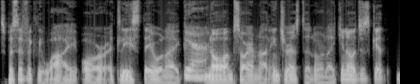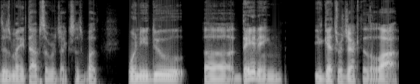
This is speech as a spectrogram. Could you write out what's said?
specifically why, or at least they were like, Yeah. no, I'm sorry, I'm not interested, or like you know, just get there's many types of rejections. But when you do uh dating, you get rejected a lot.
